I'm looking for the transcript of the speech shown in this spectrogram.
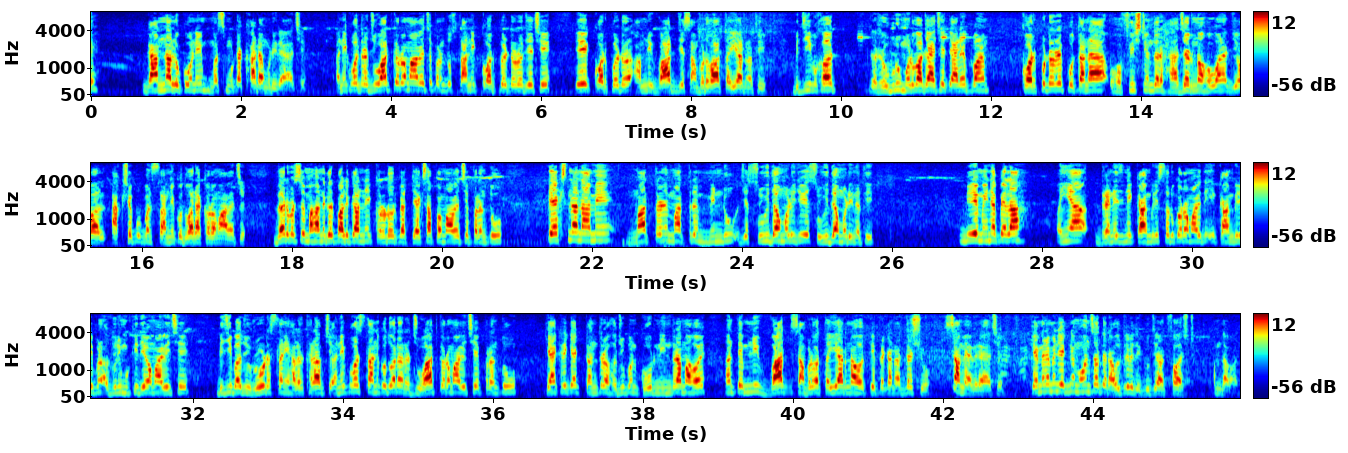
ગામના લોકોને મસ્ત મોટા ખાડા મળી રહ્યા છે. અનેક વખત રજૂઆત કરવામાં આવે છે, પરંતુ સ્થાનિક કોર્પોરેટરો જે છે, એ કોર્પોરેટર આમની વાત જે સાંભળવા તૈયાર નથી. બીજી વખત રૂબરૂ મળવા જાય છે, ત્યારે પણ કોર્પોરેટરે પોતાના ઓફિસની અંદર હાજર ન હોવાના જેવા આક્ષેપો પણ સ્થાનિકો દ્વારા કરવામાં આવે છે. દર વર્ષે મહાનગરપાલિકાને કરોડો રૂપિયા ટેક્સ આપવામાં આવે છે, પરંતુ ટેક્સના નામે માત્ર ને માત્ર મીંડું જે સુવિધા મળી જોઈએ એ સુવિધા મળી નથી. બે મહિના પહેલાં અહીંયા ડ્રેનેજની કામગીરી શરૂ કરવામાં આવી હતી. એ કામગીરી પણ અધૂરી મૂકી દેવામાં આવી છે. બીજી બાજુ રોડ રસ્તાની હાલત ખરાબ છે. અનેક વખત સ્થાનિકો દ્વારા રજૂઆત કરવામાં આવી છે, પરંતુ ક્યાંક ને ક્યાંક તંત્ર હજુ પણ ઘોર નિંદ્રામાં હોય અને તેમની વાત સાંભળવા તૈયાર ના હોય તે પ્રકારના દ્રશ્યો સામે આવી રહ્યા છે. કેમેરામેન યજ્ઞ મોહન સાથે રાહુલ ત્રિવેદી, ગુજરાત ફર્સ્ટ, અમદાવાદ.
